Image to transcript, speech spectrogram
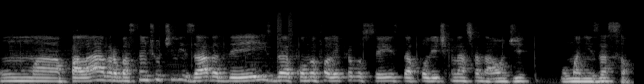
uma palavra bastante utilizada desde, a, como eu falei para vocês, da Política Nacional de Humanização.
